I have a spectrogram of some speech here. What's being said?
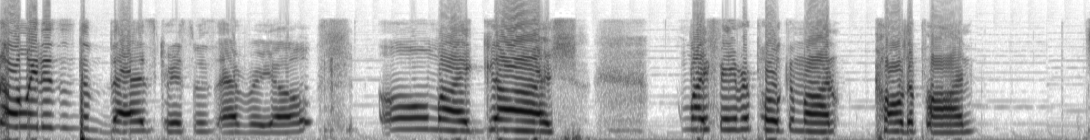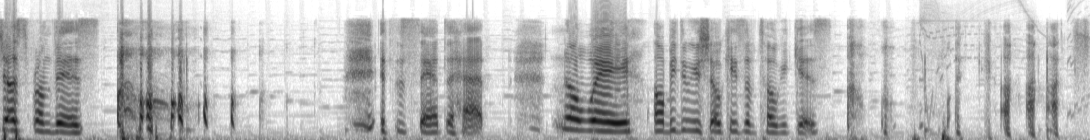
No way, this is the best Christmas ever, yo. Oh my gosh. My favorite Pokemon called upon just from this. it's the Santa hat. No way. I'll be doing a showcase of Togekiss. Oh my gosh.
